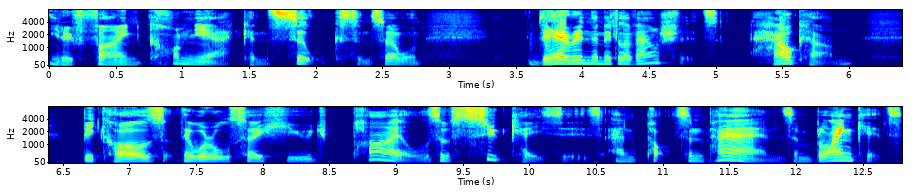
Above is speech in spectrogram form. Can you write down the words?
you know, fine cognac and silks and so on. There in the middle of Auschwitz. How come? Because there were also huge piles of suitcases and pots and pans and blankets.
